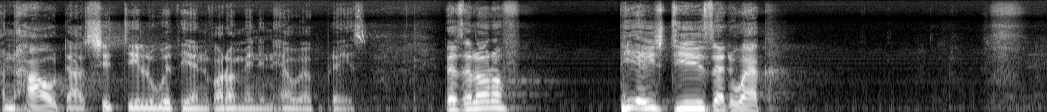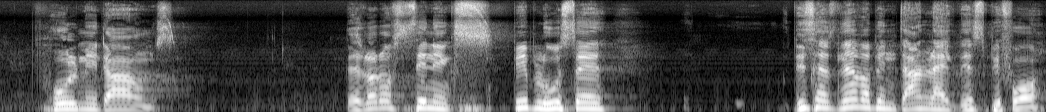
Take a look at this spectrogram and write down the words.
and how does she deal with the environment in her workplace. There's a lot of PhDs at work pull me down. There's a lot of cynics, people who say, this has never been done like this before.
